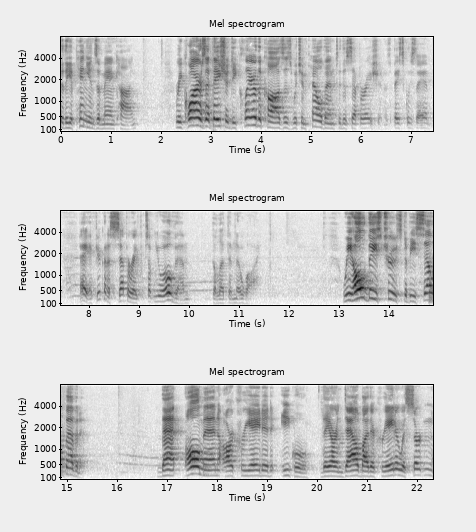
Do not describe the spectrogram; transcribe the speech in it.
to the opinions of mankind requires that they should declare the causes which impel them to the separation. It's basically saying, hey, if you're going to separate from something you owe them, to let them know why. We hold these truths to be self evident that all men are created equal. They are endowed by their Creator with certain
